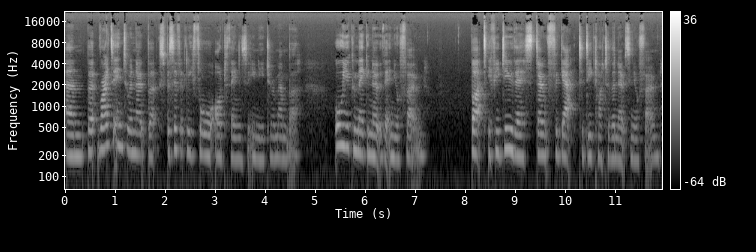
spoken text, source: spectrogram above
Um, but write it into a notebook specifically for odd things that you need to remember. Or you can make a note of it in your phone. But if you do this, don't forget to declutter the notes in your phone.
